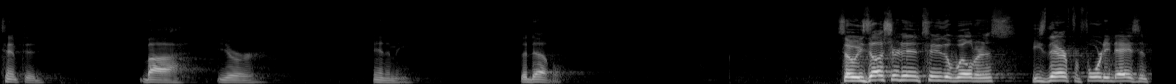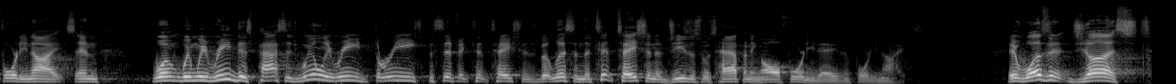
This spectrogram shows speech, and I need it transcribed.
tempted by your enemy, the devil. So he's ushered into the wilderness. He's there for 40 days and 40 nights. And when, when we read this passage, we only read three specific temptations. But listen, the temptation of Jesus was happening all 40 days and 40 nights. It wasn't just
